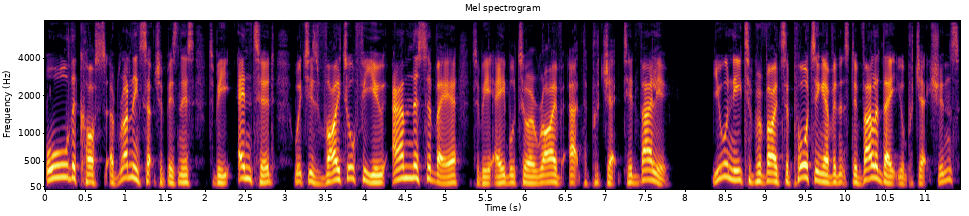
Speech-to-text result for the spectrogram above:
all the costs of running such a business to be entered, which is vital for you and the surveyor to be able to arrive at the projected value. You will need to provide supporting evidence to validate your projections,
